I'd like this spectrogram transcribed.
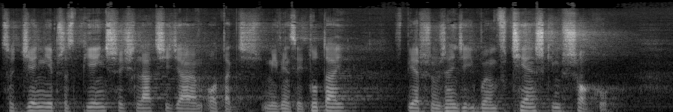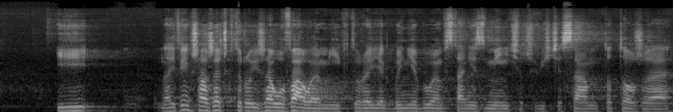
Codziennie przez 5-6 lat siedziałem, o tak mniej więcej tutaj, w pierwszym rzędzie i byłem w ciężkim szoku. I największa rzecz, której żałowałem i której jakby nie byłem w stanie zmienić oczywiście sam, to to, że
